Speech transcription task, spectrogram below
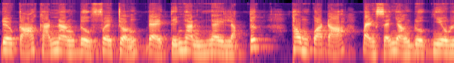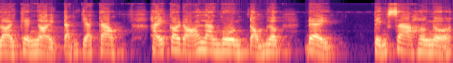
đều có khả năng được phê chuẩn để tiến hành ngay lập tức. Thông qua đó, bạn sẽ nhận được nhiều lời khen ngợi đánh giá cao. Hãy coi đó là nguồn động lực để tiến xa hơn nữa.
